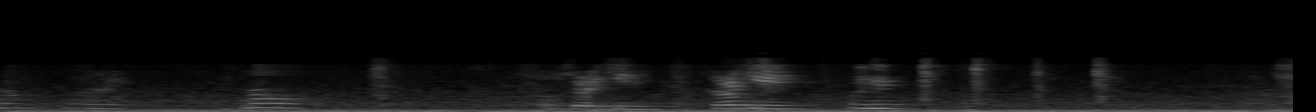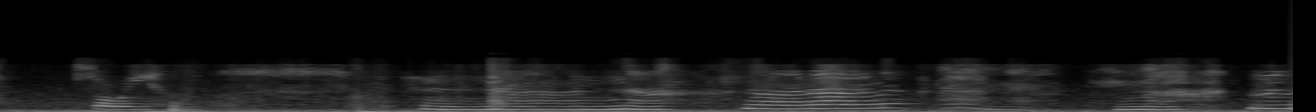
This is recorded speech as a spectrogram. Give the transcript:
I'm sorry. No. I'm sorry, King. Sorry, King. Okay. Sorry. Na na na na na na na.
